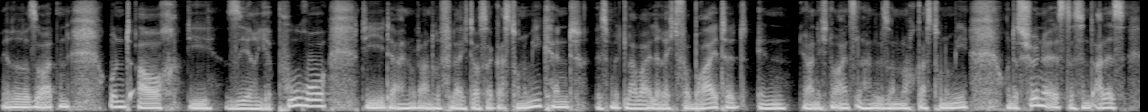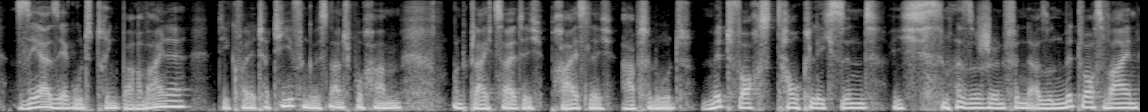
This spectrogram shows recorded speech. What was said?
mehrere Sorten und auch die Serie Puro, die der ein oder andere vielleicht aus der Gastronomie kennt, ist mittlerweile recht verbreitet in ja nicht nur Einzelhandel, sondern auch Gastronomie. Und das Schöne ist, das sind alles sehr, sehr gut trinkbare Weine, die qualitativ einen gewissen Anspruch haben und gleichzeitig preislich absolut mittwochstauglich sind, wie ich es immer so schön finde. Also ein Mittwochswein,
